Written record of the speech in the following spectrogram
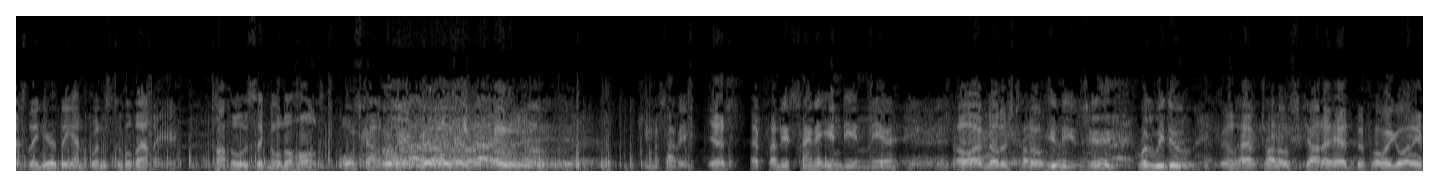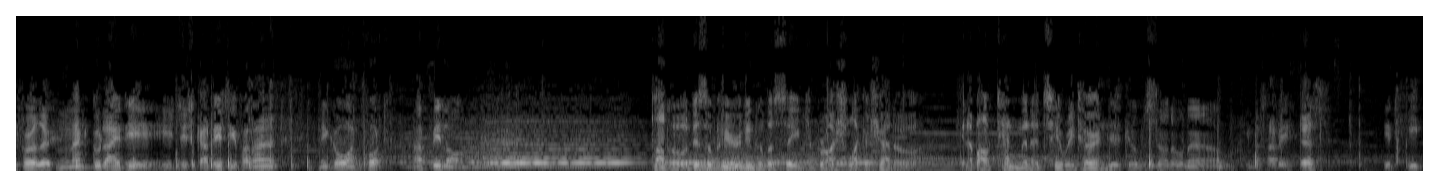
As they neared the entrance to the valley, Tonto signaled a halt. Oh, Scout. Oh, Kimasabi, yes. there plenty sign of Indian near. Oh, I've noticed, Tonto. Indians, eh? What'll we do? We'll have Tonto scout ahead before we go any further. Not good idea. He just got easy, fella. Me go on foot. Not be long. Tonto disappeared into the sagebrush like a shadow. In about ten minutes, he returned. Here comes Tonto now. Yes. It heap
